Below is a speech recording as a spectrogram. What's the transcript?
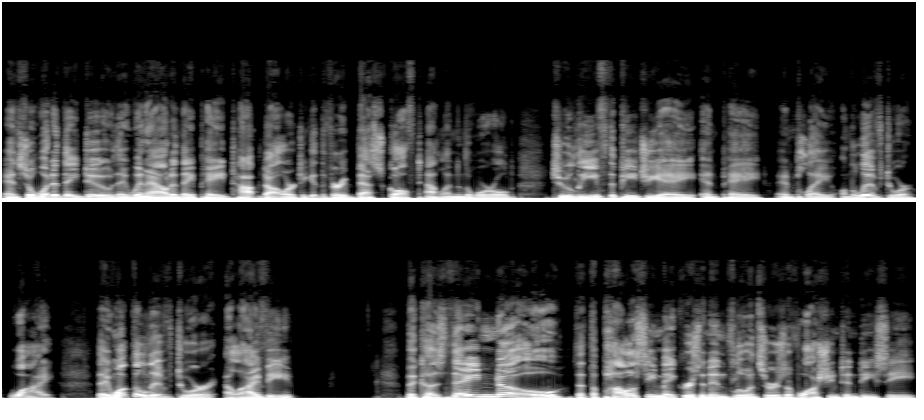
And so what did they do? They went out and they paid top dollar to get the very best golf talent in the world to leave the PGA and pay and play on the LIV Tour. Why? They want the LIV Tour, LIV, because they know that the policymakers and influencers of Washington D.C.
